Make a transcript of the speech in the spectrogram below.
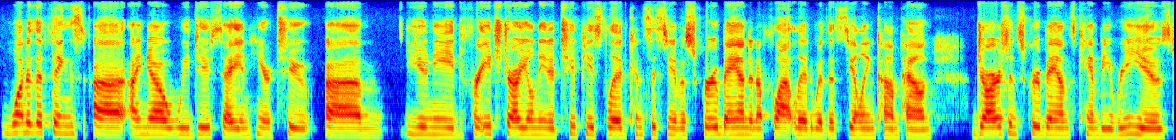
one of the things uh, I know we do say in here too. Um, you need for each jar, you'll need a two-piece lid consisting of a screw band and a flat lid with a sealing compound. Jars and screw bands can be reused,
